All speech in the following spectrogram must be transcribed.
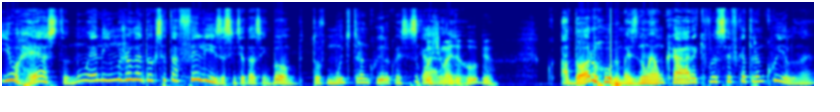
e o resto não é nenhum jogador que você tá feliz, assim, você tá assim, bom, tô muito tranquilo com esses não caras. Curte mais né? o Rubio? Adoro o Rubio, mas não é um cara que você fica tranquilo, né?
